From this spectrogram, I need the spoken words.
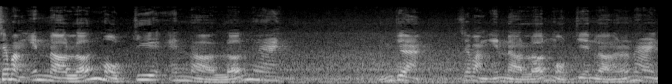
sẽ bằng N lớn 1 chia N lớn 2 đúng chưa sẽ bằng N lớn 1 chia N lớn 2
